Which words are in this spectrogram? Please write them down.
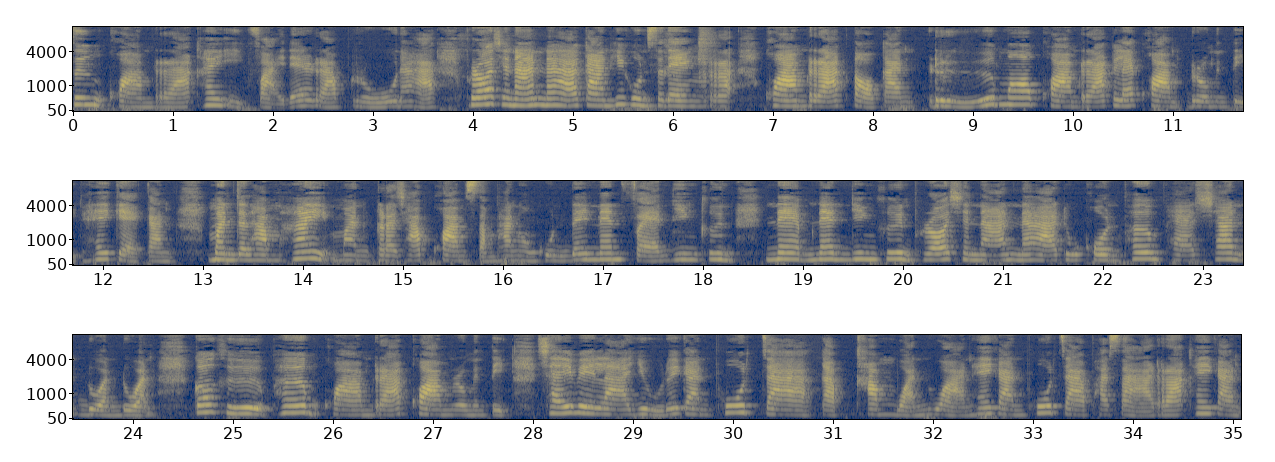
ซึ่งความรักให้อีกฝ่ายได้รับรู้นะคะ เพราะฉะนั้นนะคะการที่คุณแสดงความรักต่อกัน หรือมอบความรักและความโรแมนติกให้แก่กัน มันจะทำให้มันกระชับความสัมพันธ์ของคุณได้แน่นแฟ้นยิ่งขึ้น แนบแน่นยิ่งขึ้นเพราราะฉะนั้นนะคะทุกคนเพิ่มแพชชั่นด่วนๆ ก็คือเพิ่มความรักความโรแมนติก ใช้เวลาอยู่ด้วยกันพูดจากับคำหวานหวานให้กันพูดจาภาษารักให้กัน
